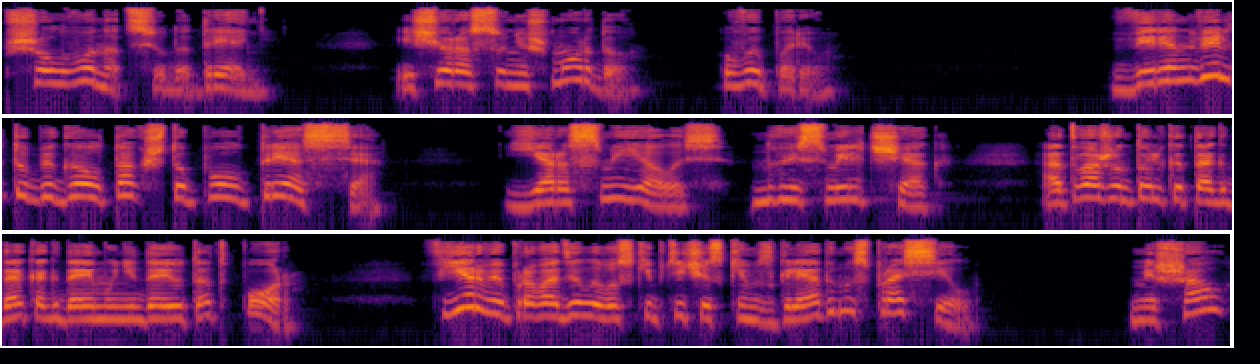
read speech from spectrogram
«Пшел вон отсюда, дрянь. Еще раз сунешь морду — выпарю». Веренвельт убегал так, что пол трясся. Я рассмеялась, но и смельчак. Отважен только тогда, когда ему не дают отпор. Фьерви проводил его скептическим взглядом и спросил. «Мешал?»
